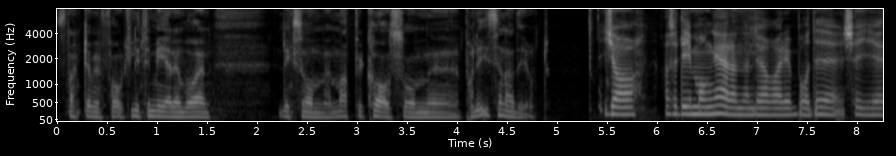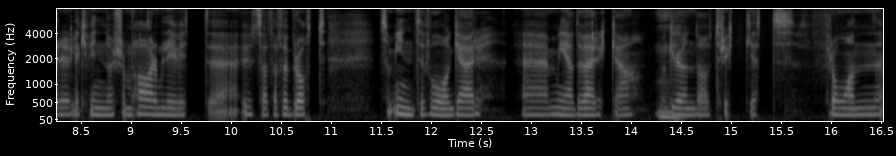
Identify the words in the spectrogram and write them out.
snacka med folk lite mer än vad en liksom, Matte Karlsson-polisen hade gjort? Ja, alltså det är många ärenden där jag har varit både tjejer eller kvinnor som har blivit eh, utsatta för brott, som inte vågar eh, medverka på Mm. grund av trycket från eh,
